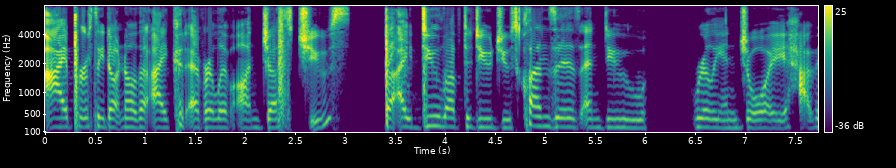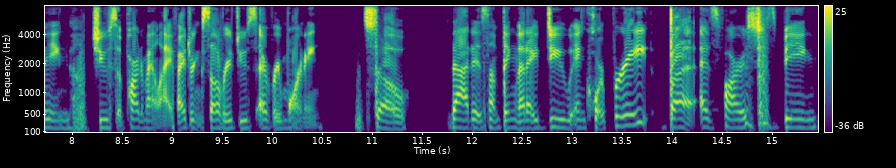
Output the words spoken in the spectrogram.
I personally don't know that I could ever live on just juice, but I do love to do juice cleanses and do really enjoy having juice a part of my life. I drink celery juice every morning. So that is something that I do incorporate. But as far as just being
